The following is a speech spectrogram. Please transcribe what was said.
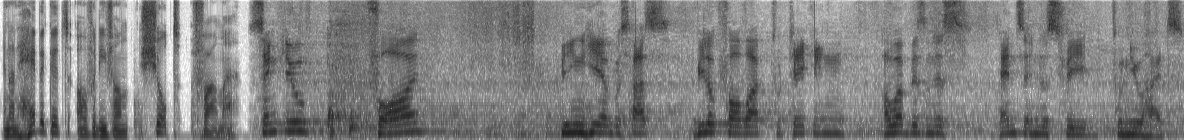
En dan heb ik het over die van Schott Pharma. Thank you for all being here with us. We look forward to taking our business and the industry to new heights.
